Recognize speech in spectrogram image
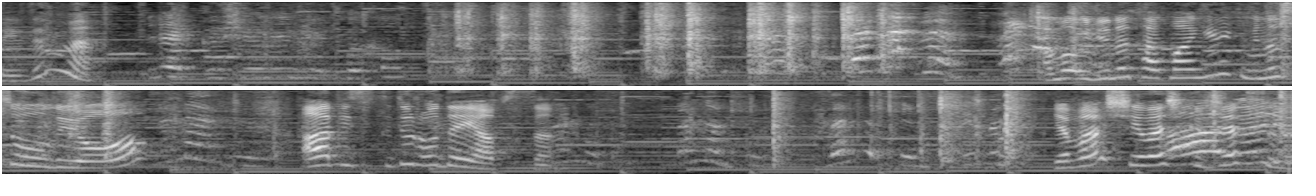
sevdin mi? Bir dakika şöyle bir bakalım. Ama ucuna takman gerekmiyor. Nasıl oluyor o? Abisi dur o da yapsın. Yavaş yavaş Aa böyle kıracaksınız.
